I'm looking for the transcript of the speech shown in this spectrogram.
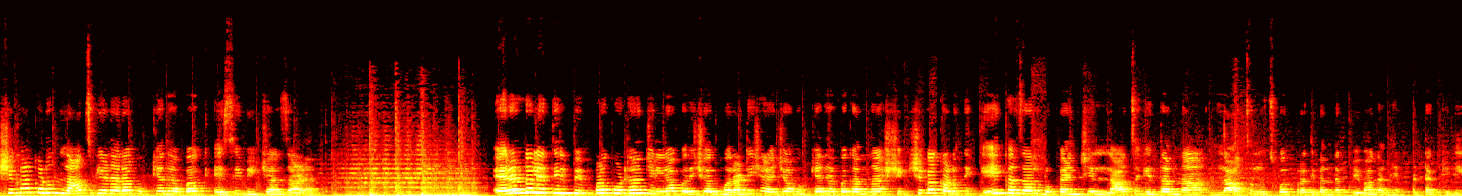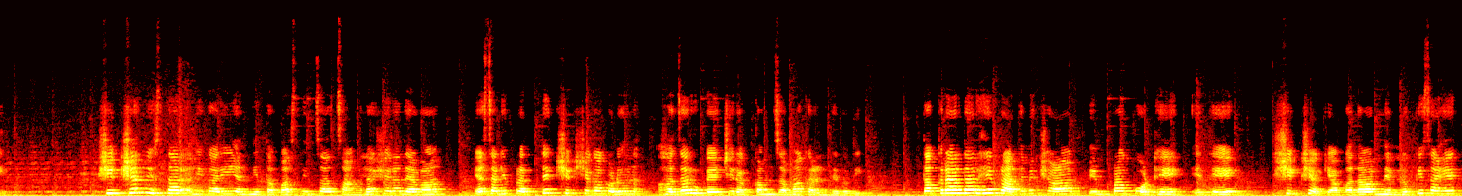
शिक्षकाकडून लाच घेणारा मुख्याध्यापक एसीबीच्या जाळ्यात. एरंडोल येथील पिंपळकोठा जिल्हा परिषद मराठी शाळेच्या मुख्याध्यापकांना शिक्षकाकडून एक हजार रुपयांची लाच घेताना लाच लुचपत प्रतिबंधक विभागाने अटक केली. शिक्षण विस्तार अधिकारी यांनी तपासणीचा चांगला शेरा द्यावा यासाठी प्रत्येक शिक्षकाकडून हजार रुपयाची रक्कम जमा करण्यात येत होती. तक्रारदार हे प्राथमिक शाळा पिंपळकोठे येथे शिक्षक या पदावर नेमणुकीस आहेत.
